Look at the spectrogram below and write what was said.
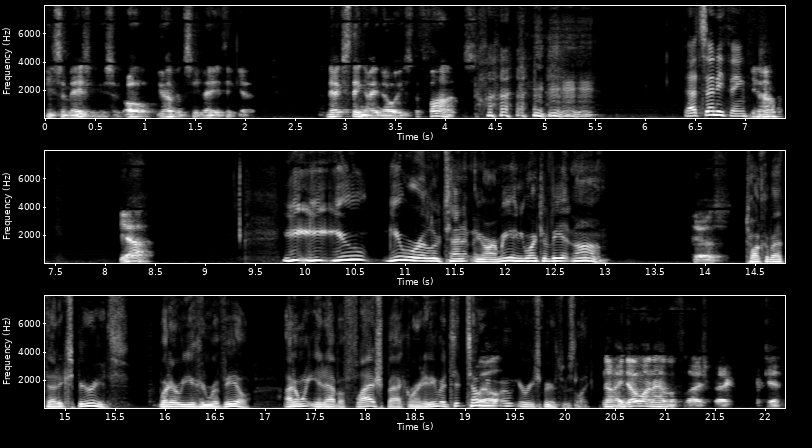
he's amazing. He said, Oh, you haven't seen anything yet. Next thing I know, he's the Fonz. that's anything. You know? Yeah. You, you you you were a lieutenant in the army and you went to Vietnam. Yes. Talk about that experience, whatever you can reveal. I don't want you to have a flashback or anything, but t- tell Well- me what your experience was like. No, I don't want to have a flashback again.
